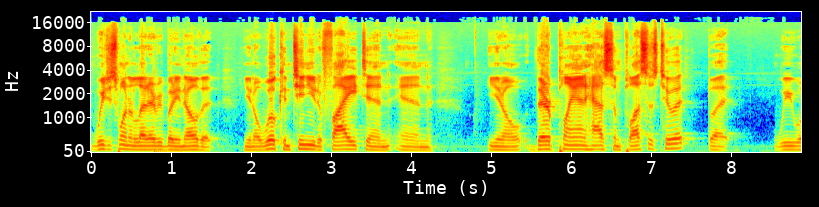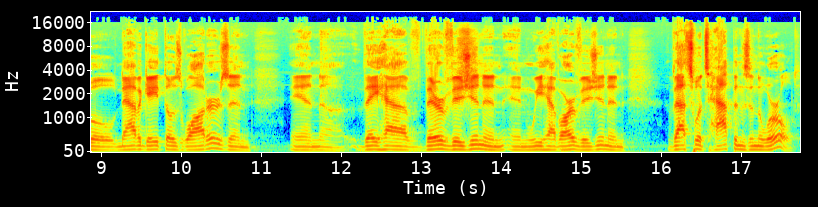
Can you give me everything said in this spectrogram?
we just want to let everybody know that you know we'll continue to fight and and you know their plan has some pluses to it, but we will navigate those waters and and uh, they have their vision and and we have our vision and that's what happens in the world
